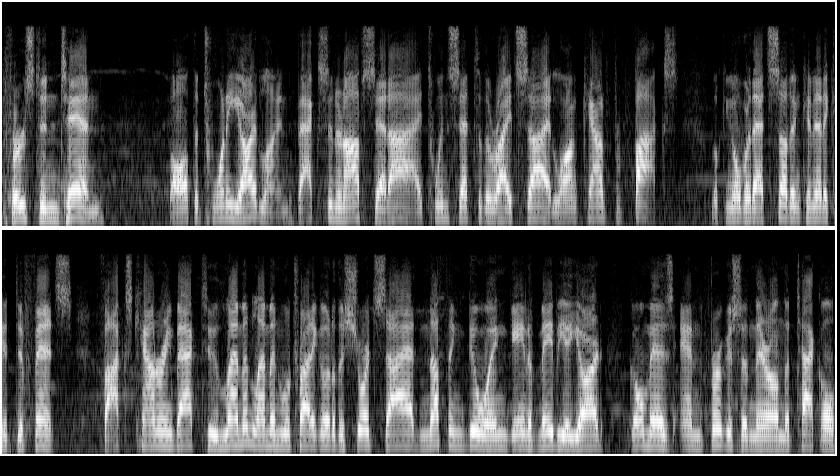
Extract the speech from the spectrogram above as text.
First and 10. Ball at the 20 yard line. Backs in an offset eye. Twin set to the right side. Long count for Fox looking over that Southern Connecticut defense. Fox countering back to Lemon. Lemon will try to go to the short side. Nothing doing. Gain of maybe a yard. Gomez and Ferguson there on the tackle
